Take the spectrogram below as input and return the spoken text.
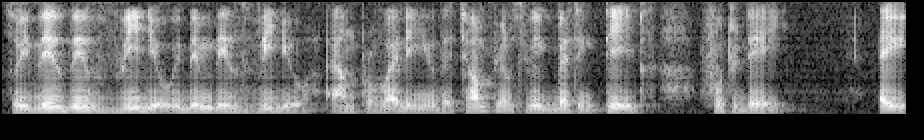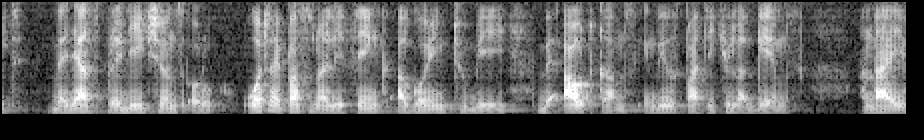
So in this this video, within this video, I am providing you the Champions League betting tips for today. Eight. They're just predictions or what I personally think are going to be the outcomes in these particular games. And I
